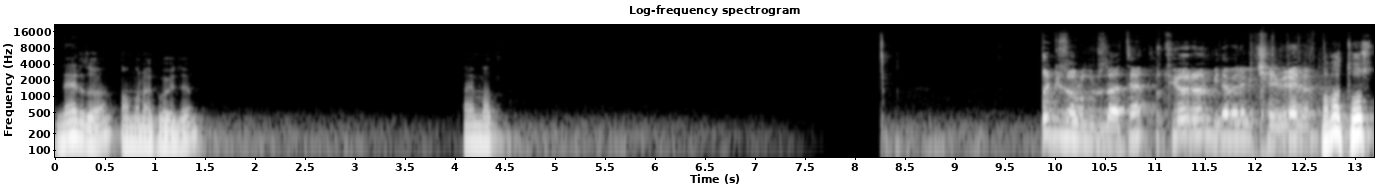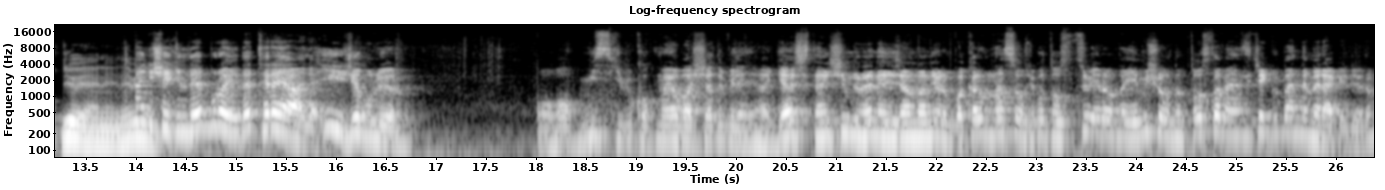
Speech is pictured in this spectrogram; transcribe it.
Nerede o? Amına koydum. Time out. güzel olur zaten. Tutuyorum bir de böyle bir çevirelim. Baba tost diyor yani. Ne bileyim. Aynı şekilde burayı da tereyağıyla iyice buluyorum. Oo mis gibi kokmaya başladı bile ya. Gerçekten şimdiden heyecanlanıyorum. Bakalım nasıl olacak. O tostu Erol'da yemiş olduğum tosta benzeyecek mi ben de merak ediyorum.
